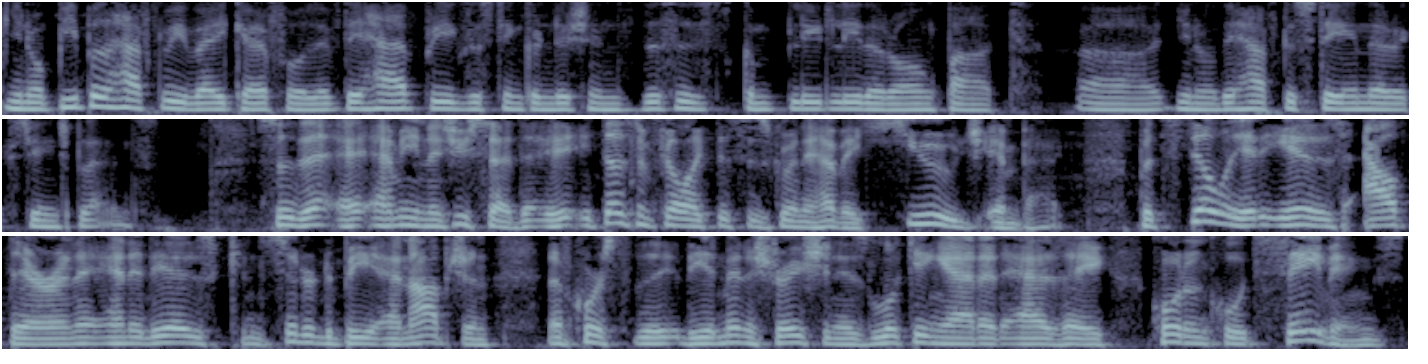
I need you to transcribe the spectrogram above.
you know, people have to be very careful. If they have pre-existing conditions, this is completely the wrong path. Uh, you know, they have to stay in their exchange plans. So that I mean, as you said, it doesn't feel like this is going to have a huge impact, but still, it is out there, and and it is considered to be an option. And of course, the the administration is looking at it as a quote unquote savings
